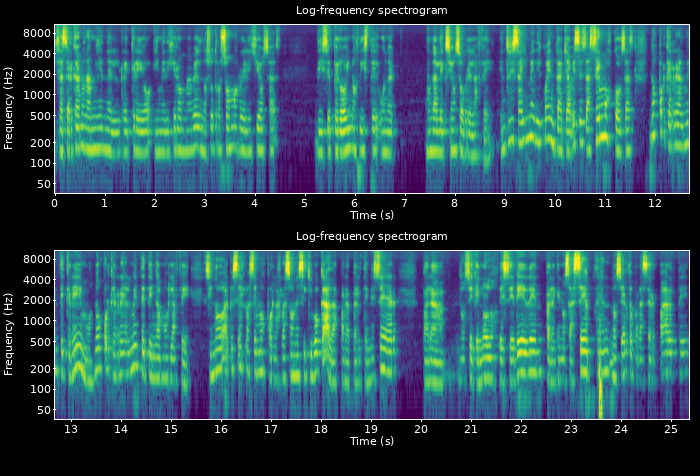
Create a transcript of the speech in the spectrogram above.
se acercaron a mí en el recreo y me dijeron, Mabel, nosotros somos religiosas, dice, pero hoy nos diste una una lección sobre la fe. Entonces ahí me di cuenta que a veces hacemos cosas no porque realmente creemos, no porque realmente tengamos la fe, sino a veces lo hacemos por las razones equivocadas, para pertenecer, para, no sé, que no nos deshereden, para que nos acepten, ¿no es cierto?, para ser parte.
